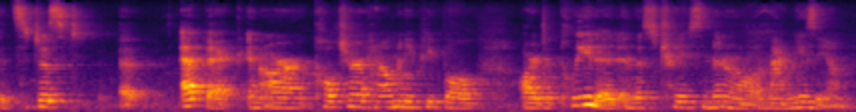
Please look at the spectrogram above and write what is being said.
It's just uh, epic in our culture how many people are depleted in this trace mineral of magnesium.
